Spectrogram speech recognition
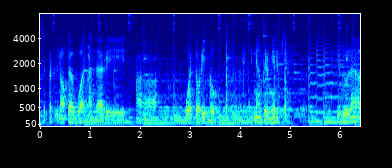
Seperti novel buatan dari eh, Puerto Rico. Ini hampir mirip sih. Judulnya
